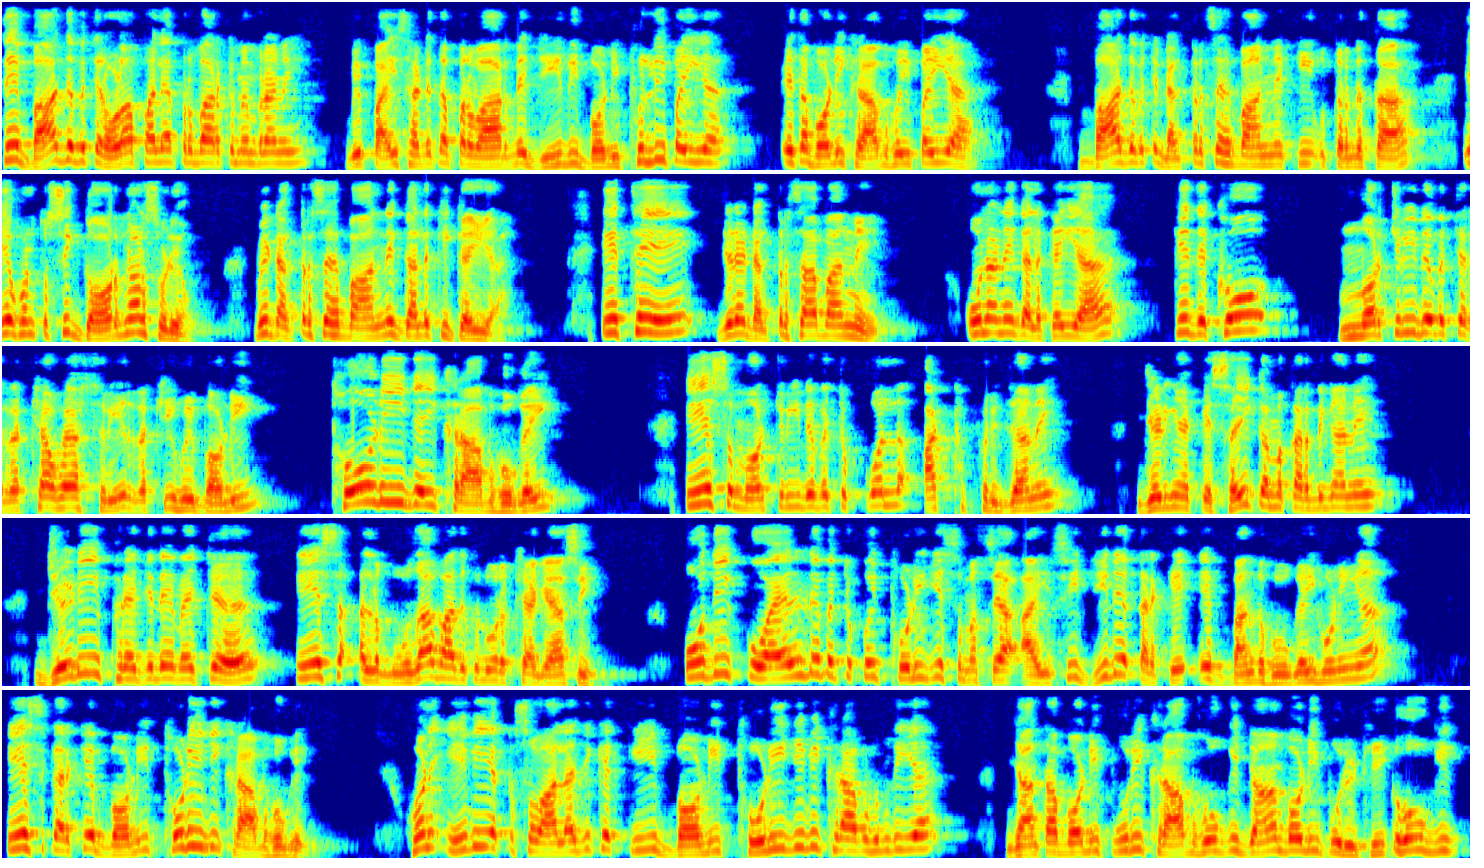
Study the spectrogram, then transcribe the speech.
ਤੇ ਬਾਅਦ ਦੇ ਵਿੱਚ ਰੌਲਾ ਪਾ ਲਿਆ ਪਰਿਵਾਰਕ ਮੈਂਬਰਾਂ ਨੇ ਵੀ ਭਾਈ ਸਾਡੇ ਤਾਂ ਪਰਿਵਾਰ ਦੇ ਜੀ ਦੀ ਬੋਡੀ ਫੁੱਲੀ ਪਈ ਆ, ਇਹ ਤਾਂ ਬੋਡੀ ਖਰਾਬ ਹੋਈ ਪਈ ਆ। ਬਾਅਦ ਦੇ ਵਿੱਚ ਡਾਕਟਰ ਸਹਿਬਾਨ ਨੇ ਕੀ ਉੱਤਰ ਦਿੱਤਾ? ਇਹ ਹੁਣ ਤੁਸੀਂ ਗੌਰ ਨਾਲ ਸੁਣਿਓ ਵੀ ਡਾਕਟਰ ਸਹਿਬਾਨ ਨੇ ਗੱਲ ਕੀ ਕਹੀ ਆ। ਇੱਥੇ ਜਿਹੜੇ ਡਾਕਟਰ ਸਾਹਿਬਾਨ ਨੇ, ਉਹਨਾਂ ਨੇ ਗੱਲ ਕਹੀ ਆ ਕਿ ਦੇਖੋ, ਮੋਰਚਰੀ ਦੇ ਵਿੱਚ ਰੱਖਿਆ ਹੋਇਆ ਸਰੀਰ, ਰੱਖੀ ਹੋਈ ਬਾਡੀ ਥੋੜੀ ਜਿਹੀ ਖਰਾਬ ਹੋ ਗਈ। ਇਸ ਮੋਰਚਰੀ ਦੇ ਵਿੱਚ ਕੁੱਲ 8 ਫਰਿੱਜਾਂ ਨੇ, ਜਿਹੜੀਆਂ ਕਿ ਸਹੀ ਕੰਮ ਕਰਦੀਆਂ ਨੇ। ਜਿਹੜੀ ਫਰਿੱਜ ਦੇ ਵਿੱਚ ਇਸ ਅਲਗੋਜ਼ਾ ਵਾਦਕ ਨੂੰ ਰੱਖਿਆ ਗਿਆ ਸੀ, ਉਹਦੀ ਕੋਇਲ ਦੇ ਵਿੱਚ ਕੋਈ ਥੋੜੀ ਜਿਹੀ ਸਮੱਸਿਆ ਆਈ ਸੀ, ਜਿਹਦੇ ਕਰਕੇ ਇਹ ਬੰਦ ਹੋ ਗਈ ਹੋਣੀ ਆ। ਇਸ ਕਰਕੇ ਬਾਡੀ ਥੋੜੀ ਜਿਹੀ ਖਰਾਬ ਹੋ ਗਈ। ਹੁਣ ਇਹ ਵੀ ਇੱਕ ਸਵਾਲ ਹੈ ਜੀ ਕਿ ਕੀ ਬਾਡੀ ਥੋੜੀ ਜਿਹੀ ਵੀ ਖਰਾਬ ਹੁੰਦੀ ਹੈ ਜਾਂ ਤਾਂ ਬਾਡੀ ਪੂਰੀ ਖਰਾਬ ਹੋਊਗੀ, ਜਾਂ ਬਾਡੀ ਪੂਰੀ ਠੀਕ ਹੋਊਗੀ?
